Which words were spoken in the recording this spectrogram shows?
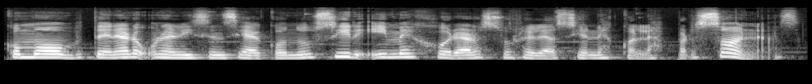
como obtener una licencia de conducir y mejorar sus relaciones con las personas.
